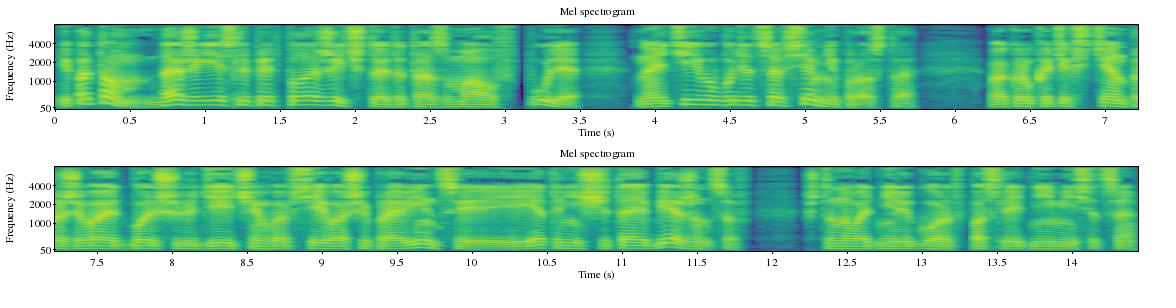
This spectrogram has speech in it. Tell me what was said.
И потом, даже если предположить, что этот Азмал в пуле, найти его будет совсем непросто. Вокруг этих стен проживает больше людей, чем во всей вашей провинции, и это не считая беженцев, что наводнили город в последние месяцы.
